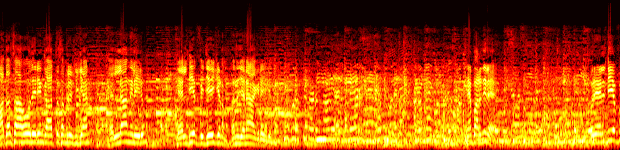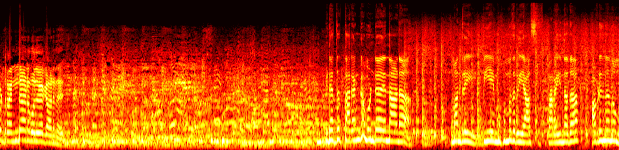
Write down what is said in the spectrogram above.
മതസാഹോദര്യം കാത്തു സംരക്ഷിക്കാൻ എല്ലാ നിലയിലും എൽ ഡി എഫ് വിജയിക്കണം എന്ന് ജനം ആഗ്രഹിക്കുന്നു. ഞാൻ പറഞ്ഞില്ലേ? ഒരു എൽ ഡി എഫ് ട്രെൻഡാണ് പൊതുവെ കാണുന്നത്. ഇടത് തരംഗമുണ്ട് എന്നാണ് മന്ത്രി പി എ മുഹമ്മദ് റിയാസ് പറയുന്നത്. അവിടെ നിന്നും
